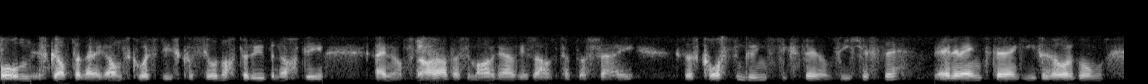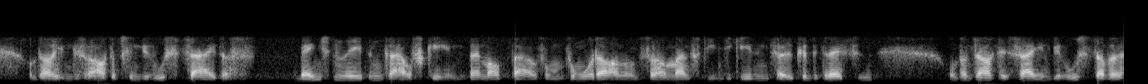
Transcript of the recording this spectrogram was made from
Und es gab dann eine ganz kurze Diskussion noch darüber, nachdem ein Nationalrat aus dem Aargau gesagt hat, das sei das kostengünstigste und sicherste Element der Energieversorgung. Und da habe ich ihn gefragt, ob es ihm bewusst sei, dass Menschenleben draufgehen beim Abbau vom, vom Uran und vor allem einfach die indigenen Völker betreffen. Und dann sagte es sei ihm bewusst, aber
